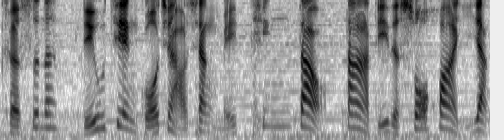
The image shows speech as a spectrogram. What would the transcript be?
可是呢，刘建国就好像没听到大迪的说话一样，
